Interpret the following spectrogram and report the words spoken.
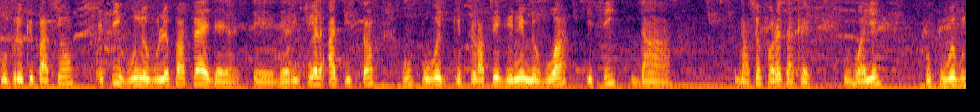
vos préoccupations. Et si vous ne voulez pas faire des, des, rituels à distance, vous pouvez déplacer, venir me voir ici dans, dans ce forêt sacré. Vous voyez, vous pouvez vous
